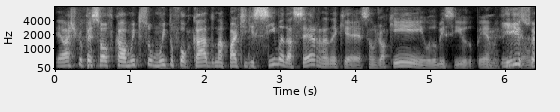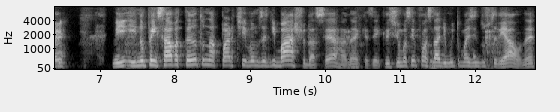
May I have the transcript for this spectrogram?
Eu acho que o pessoal ficava muito, muito focado na parte de cima da serra, né? Que é São Joaquim, o Lubicio, do Pema. Enfim, isso, é. Um... E, e, não pensava tanto na parte, vamos dizer, de baixo da serra, né? Quer dizer, Criciúma sempre foi uma cidade muito mais industrial, né?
